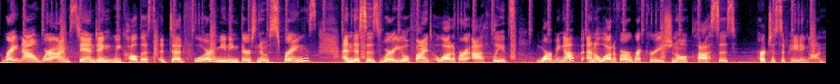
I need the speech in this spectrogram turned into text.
Right now where I'm standing, we call this a dead floor, meaning there's no springs. And this is where you'll find a lot of our athletes warming up and a lot of our recreational classes participating on.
